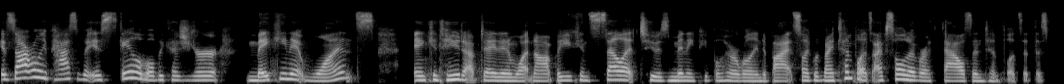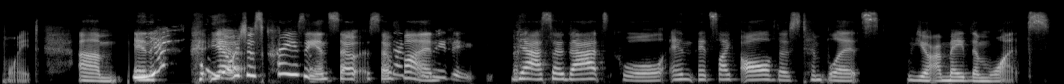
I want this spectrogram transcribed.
it's not really passive, but it's scalable because you're making it once and continue to update it and whatnot, but you can sell it to as many people who are willing to buy it. So, like with my templates, I've sold over a thousand templates at this point. Um, and yeah, yeah, which is crazy and so so that's fun. Amazing. Yeah, so that's cool. And it's like all of those templates, you know, I made them once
